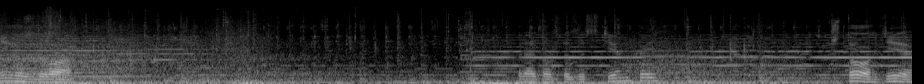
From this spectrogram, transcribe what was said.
Минус два. Спрятался за стенкой. Что? Где?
